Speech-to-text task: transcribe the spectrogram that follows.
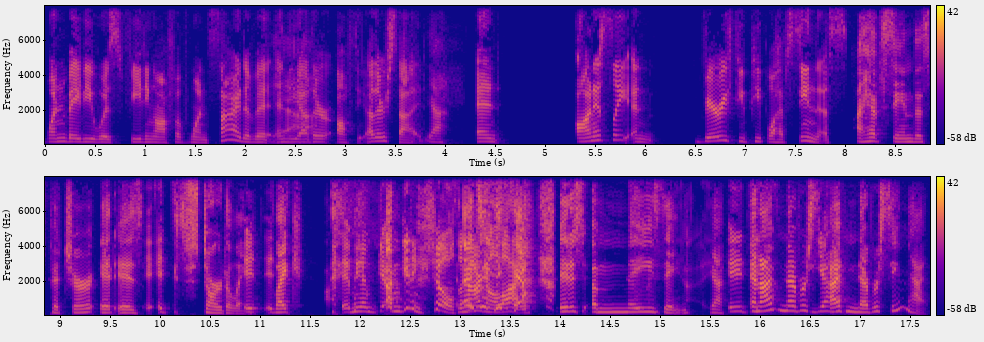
one baby was feeding off of one side of it and the other off the other side. Yeah. And honestly, and very few people have seen this. I have seen this picture. It is It's, startling. It- it's- like I mean, I'm, I'm getting chills. I'm not going to lie. Yeah. it is amazing. Yeah. It's, And I've never Yeah. I've never seen that.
